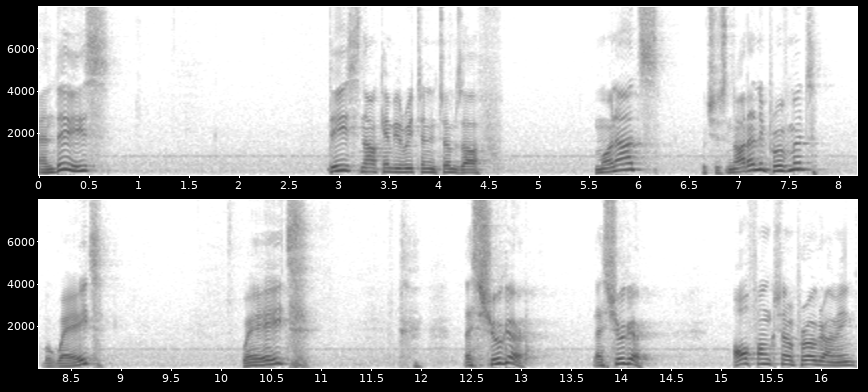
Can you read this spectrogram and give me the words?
And this, this now can be written in terms of monads, which is not an improvement, but wait, wait. That's sugar. That's sugar. All functional programming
